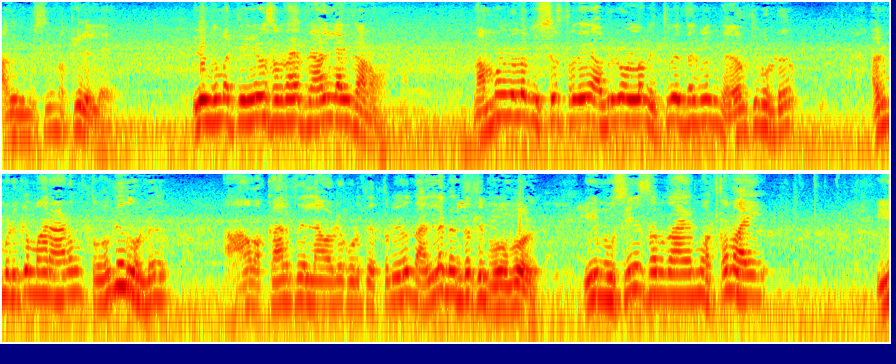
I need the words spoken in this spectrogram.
അതൊരു മുസ്ലിം വക്കീലല്ലേ? ഇതൊന്നും മറ്റേ ഏഴ് സമുദായത്തിന് ആളില്ലാഞ്ഞിട്ടാണോ? നമ്മളിലുള്ള വിശ്വസ്തതയും അവരിലുള്ള വ്യക്തിബന്ധങ്ങളും നിലനിർത്തിക്കൊണ്ട് അവർ മിടുക്കന്മാരാണെന്ന് തോന്നിയതുകൊണ്ട് ആ വക്കാലത്തെല്ലാം അവരുടെ കൊടുത്ത് എത്രയോ നല്ല ബന്ധത്തിൽ പോകുമ്പോൾ ഈ മുസ്ലിം സമുദായം മൊത്തമായി ഈ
